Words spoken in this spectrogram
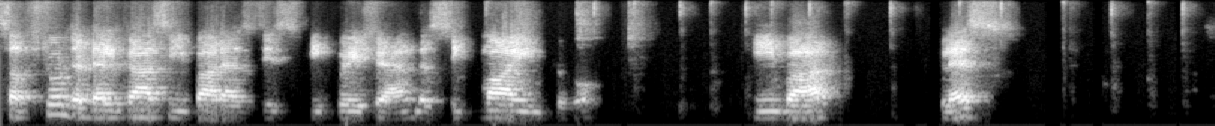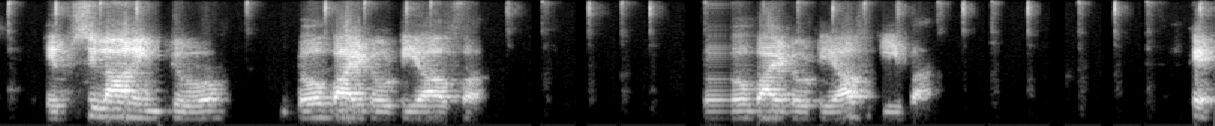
Substitute the del cross E bar as this equation, the sigma into E bar plus epsilon into dou by dou T of dou by dou T of E bar. Okay.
